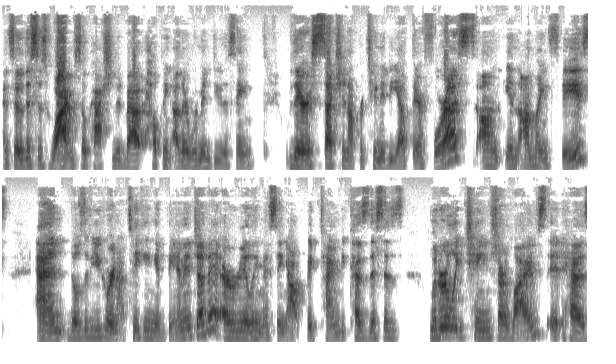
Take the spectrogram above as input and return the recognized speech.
And so this is why I'm so passionate about helping other women do the same. There's such an opportunity out there for us on in online space. And those of you who are not taking advantage of it are really missing out big time because this has literally changed our lives. It has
